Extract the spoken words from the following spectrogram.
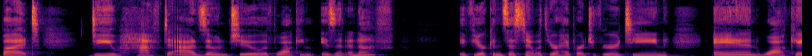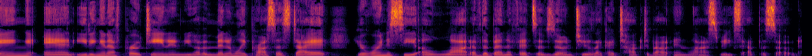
But do you have to add zone two if walking isn't enough? If you're consistent with your hypertrophy routine and walking and eating enough protein and you have a minimally processed diet, you're going to see a lot of the benefits of zone two, like I talked about in last week's episode.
